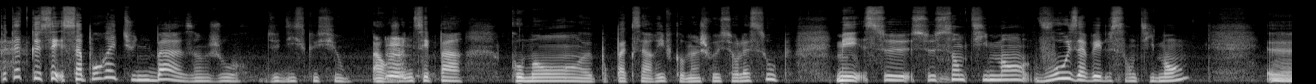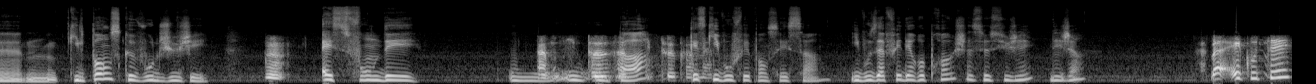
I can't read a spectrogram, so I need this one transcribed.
Peut-être que c'est, ça pourrait être une base un jour de discussion. Alors, je mm. ne sais pas comment, euh, pour pas que ça arrive comme un cheveu sur la soupe. Mais ce, sentiment, vous avez le sentiment euh, qu'il pense que vous le jugez. Mm. Est-ce fondé ou, pas Qu'est-ce qui vous fait penser ça? Il vous a fait des reproches à ce sujet déjà? Bah, écoutez,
